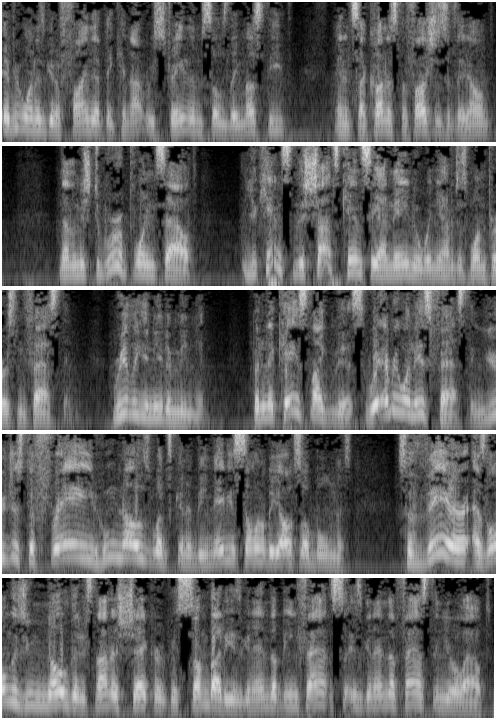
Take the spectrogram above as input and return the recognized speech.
everyone is going to find that they cannot restrain themselves, they must eat, and it's Sakanas Nefashis if they don't. Now the Mishnah points out, you can't, the shots can't say Anenu when you have just one person fasting. Really, you need a minyan. But in a case like this, where everyone is fasting, you're just afraid, who knows what's going to be, maybe someone will be also Bulmis. So there, as long as you know that it's not a sheker because somebody is going to end up being fast, is going to end up fasting, you're allowed to.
